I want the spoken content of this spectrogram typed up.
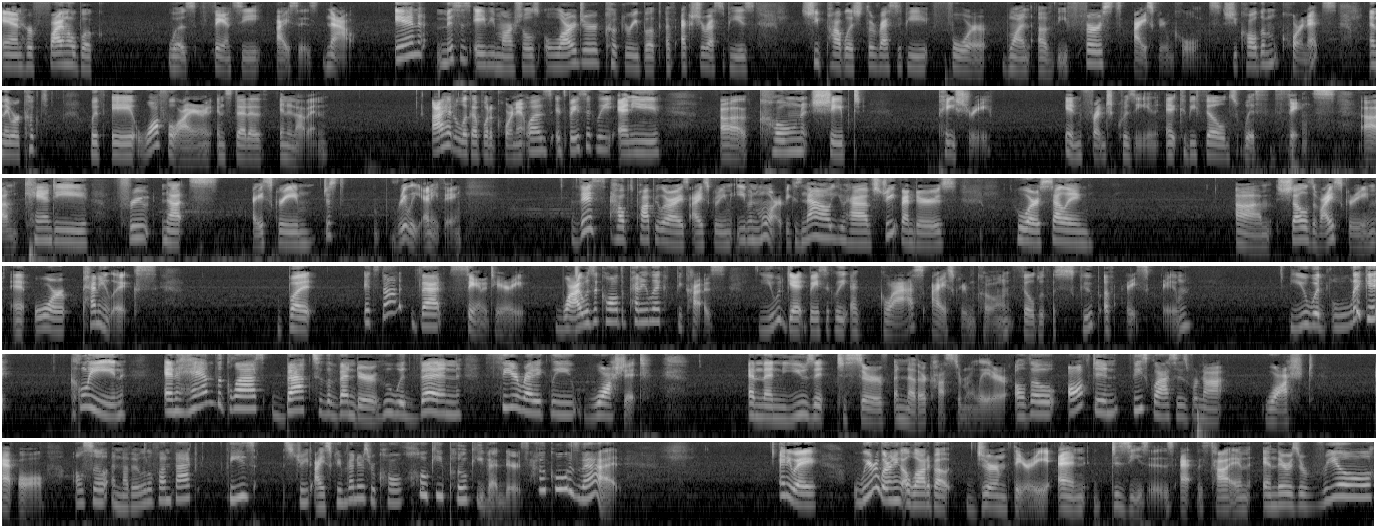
and her final book was Fancy Ices. Now, in Mrs. A.B. Marshall's larger cookery book of extra recipes, she published the recipe for one of the first ice cream cones. She called them cornets, and they were cooked with a waffle iron instead of in an oven. I had to look up what a cornet was. It's basically any uh, cone shaped pastry in French cuisine. It could be filled with things um, candy, fruit, nuts, ice cream, just really anything. This helped popularize ice cream even more because now you have street vendors who are selling um, shells of ice cream and, or penny licks, but it's not that sanitary. Why was it called the penny lick? Because you would get basically a glass ice cream cone filled with a scoop of ice cream. You would lick it clean and hand the glass back to the vendor who would then theoretically wash it and then use it to serve another customer later. Although often these glasses were not washed at all. Also, another little fun fact these street ice cream vendors were called hokey pokey vendors. How cool is that? Anyway, we're learning a lot about germ theory and diseases at this time, and there's a real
